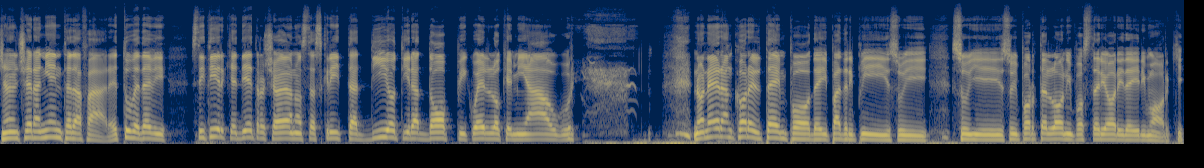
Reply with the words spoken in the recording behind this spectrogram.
non c'era niente da fare e tu vedevi sti tir che dietro c'avevano sta scritta Dio ti raddoppi quello che mi auguri. non era ancora il tempo dei padri P sui, sui, sui portelloni posteriori dei rimorchi.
